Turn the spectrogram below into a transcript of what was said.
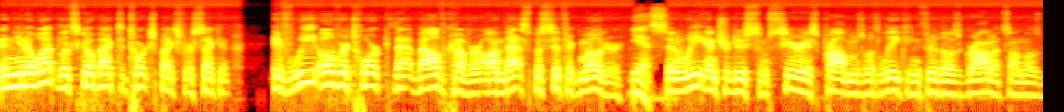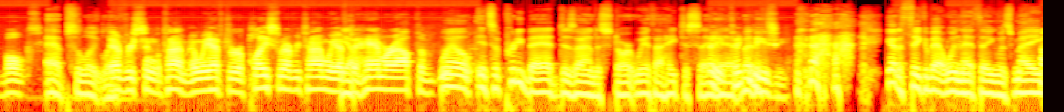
And you know what? Let's go back to torque specs for a second. If we over torque that valve cover on that specific motor, Yes, then we introduce some serious problems with leaking through those grommets on those bolts absolutely. every single time. And we have to replace them every time. We have Yep. to hammer out the. well, it's a pretty bad design to start with. I hate to say hey, that, take but it easy. you got to think about when that thing was made.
